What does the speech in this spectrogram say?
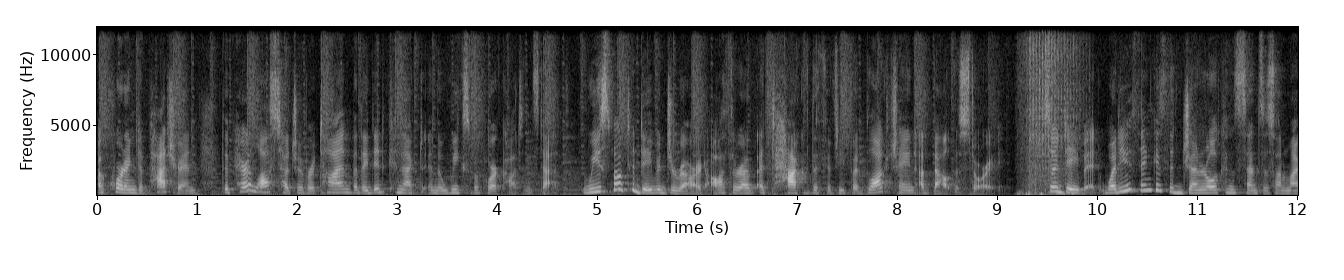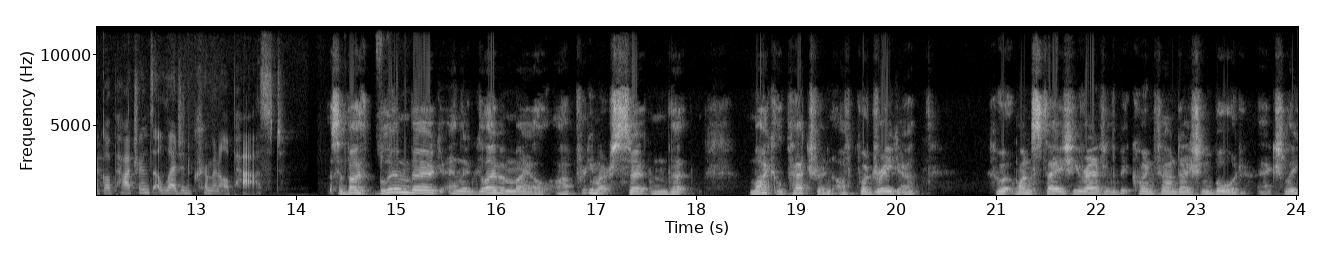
According to Patryn, the pair lost touch over time, but they did connect in the weeks before Cotten's death. We spoke to David Gerard, author of Attack of the 50-Foot Blockchain, about the story. So David, what do you think is the general consensus on Michael Patryn's alleged criminal past? So both Bloomberg and the Globe and Mail are pretty much certain that Michael Patryn of Quadriga who at one stage he ran for the Bitcoin Foundation board, actually,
